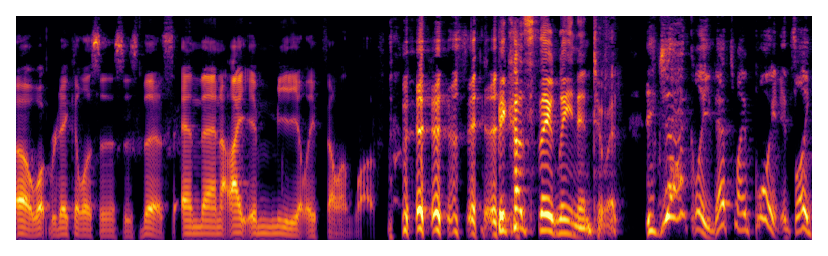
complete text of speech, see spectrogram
oh, what ridiculousness is this? And then I immediately fell in love. because they lean into it. Exactly. That's my point. It's like,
